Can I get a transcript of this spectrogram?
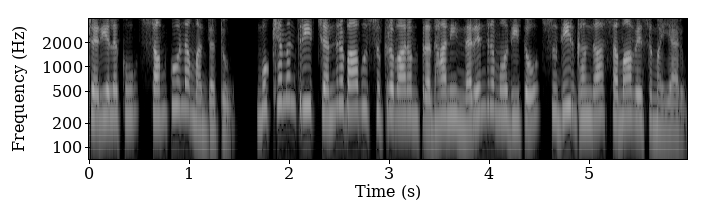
చర్యలకు సంపూర్ణ మద్దతు. ముఖ్యమంత్రి చంద్రబాబు శుక్రవారం ప్రధాని నరేంద్ర మోదీతో సుదీర్ఘంగా సమావేశమయ్యారు.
